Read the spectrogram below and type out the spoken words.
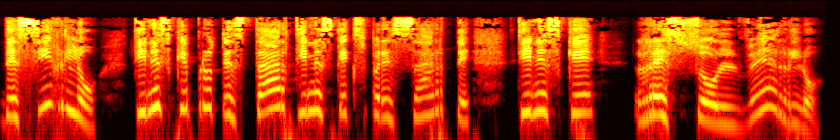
decirlo, tienes que protestar, tienes que expresarte, tienes que resolverlo.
